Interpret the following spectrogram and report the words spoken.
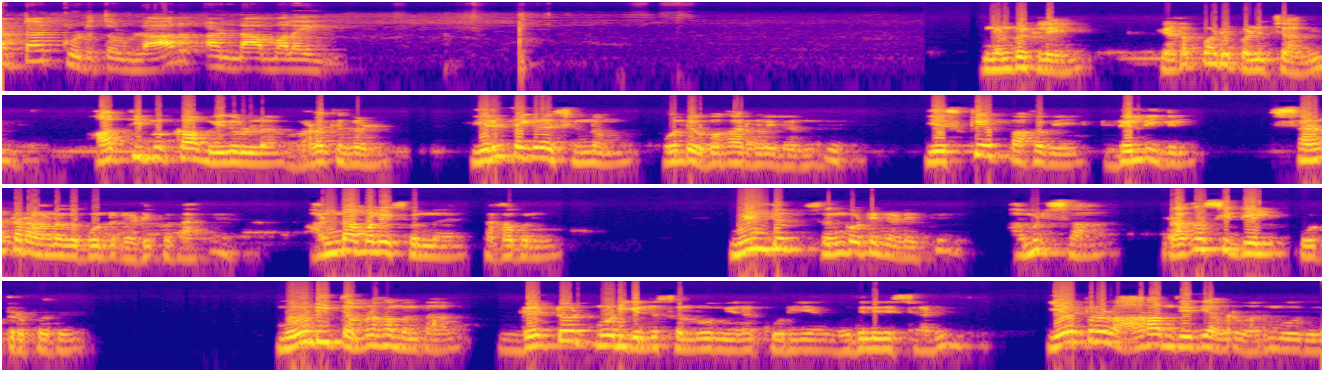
அட்டாக் கொடுத்துள்ளார் அண்ணாமலை. நண்பர்களே எடப்பாடி பழனிசாமி அதிமுக மீதுள்ள வழக்குகள் இரட்டைகள சின்னம் போன்ற விவகாரங்களிலிருந்து எஸ்கேப் ஆகவே டெல்லியில் சரண்டர் ஆனது போன்று நடிப்பதாக அண்ணாமலை சொன்ன தகவல். மீண்டும் செங்கோட்டை அழைத்து அமித்ஷா ரகசிய டீல் போட்டிருப்பது. மோடி தமிழகம் வந்தால் கெட் அவுட் மோடி என்று சொல்வோம் என கூறிய உதயநிதி ஸ்டாலின் ஏப்ரல் ஆறாம் தேதி அவர் வரும்போது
